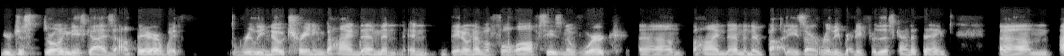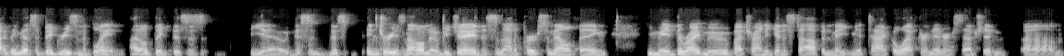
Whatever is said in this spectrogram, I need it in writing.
you're just throwing these guys out there with really no training behind them and, and they don't have a full off season of work um, behind them and their bodies aren't really ready for this kind of thing. Um, I think that's a big reason to blame. I don't think this is, you know, this is this injury is not on OBJ. This is not a personnel thing. You made the right move by trying to get a stop and making a tackle after an interception. Um,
